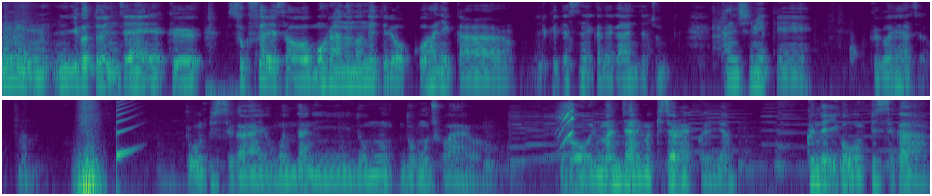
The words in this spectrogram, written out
음 이것도 이제 그 숙소에서 뭘 하는 언니들이 없고 하니까 이렇게 됐으니까 내가 이제 좀 관심 있게 그거 해야죠. 음. 원피스가 원단이 너무 너무 좋아요. 이거 얼마인지 알면 기절할걸요? 근데 이거 원피스가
